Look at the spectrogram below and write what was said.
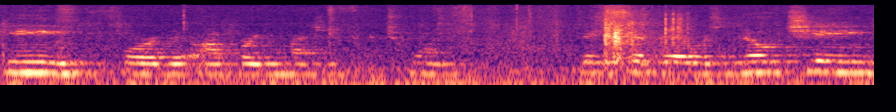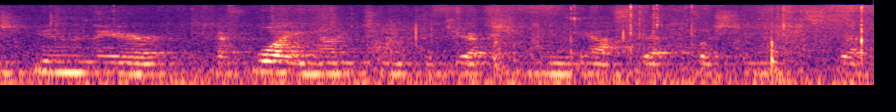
gain for their operating margin for twenty. They said there was no change in their FY nineteen projection, we asked that question staff.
